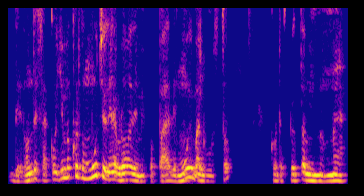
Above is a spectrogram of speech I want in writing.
¿De dónde sacó? Yo me acuerdo mucho de una broma de mi papá, de muy mal gusto, con respecto a mi mamá,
